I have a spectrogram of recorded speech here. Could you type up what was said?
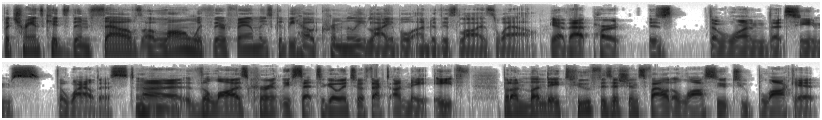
but trans kids themselves, along with their families, could be held criminally liable under this law as well. Yeah, that part is the one that seems the wildest. Mm-hmm. Uh, the law is currently set to go into effect on May 8th, but on Monday, two physicians filed a lawsuit to block it.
